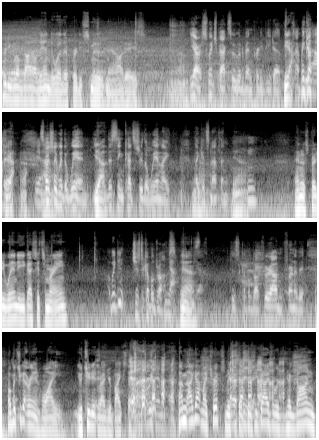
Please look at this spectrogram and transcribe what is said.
pretty well dialed in to where they're pretty smooth nowadays. Yeah, yeah, our switchbacks we would have been pretty beat up. Yeah. By the time we got Yeah. there. Yeah, Yeah. Especially with the wind. You Yeah. know, this thing cuts through the wind like like it's nothing. yeah. And it was pretty windy. You guys hit some rain. We didn't. Just a couple drops. Yeah. Yeah. Yeah. Just a couple drops. We were out in front of it. Oh, but you got rain in Hawaii. You, but you didn't ride your bikes there. I'm, I got my trips mixed up because you guys were had gone,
